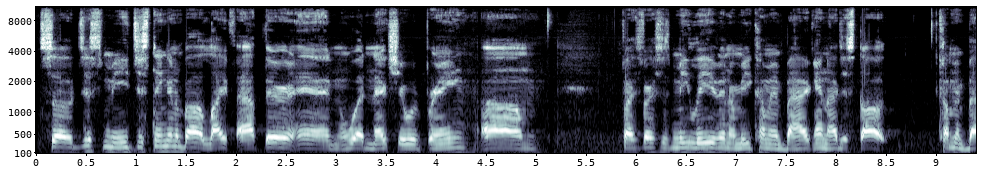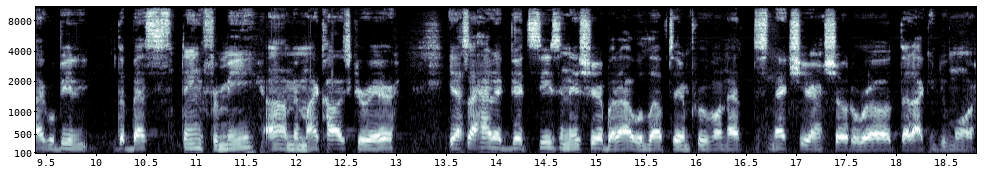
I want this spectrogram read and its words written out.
so just me, just thinking about life out there and what next year would bring, um, vice versus me leaving or me coming back. And I just thought coming back would be the best thing for me um, in my college career. Yes, I had a good season this year, but I would love to improve on that this next year and show the world that I can do more.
